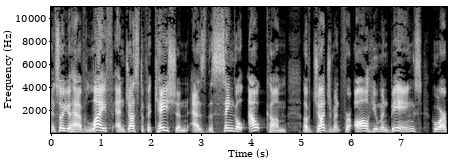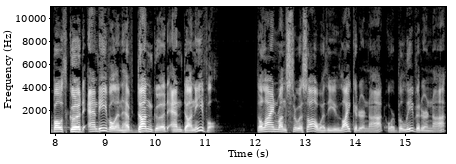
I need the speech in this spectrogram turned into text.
And so you have life and justification as the single outcome of judgment for all human beings who are both good and evil and have done good and done evil. The line runs through us all, whether you like it or not, or believe it or not,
